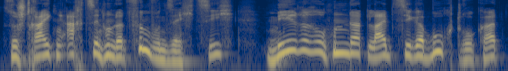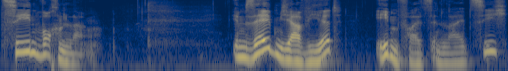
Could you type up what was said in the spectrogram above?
So streiken 1865 mehrere hundert Leipziger Buchdrucker zehn Wochen lang. Im selben Jahr wird, ebenfalls in Leipzig,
